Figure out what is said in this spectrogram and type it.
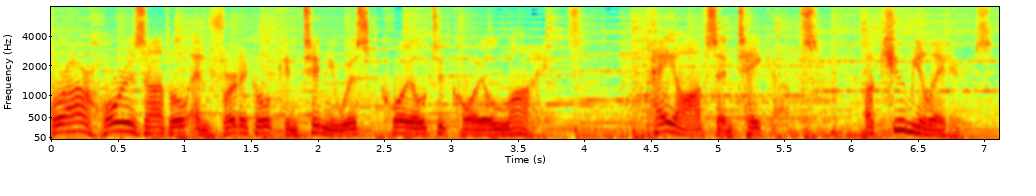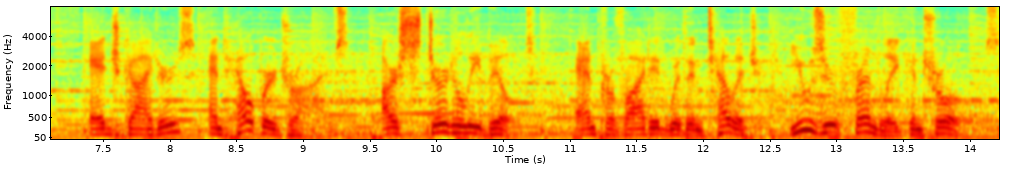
for our horizontal and vertical continuous coil-to-coil lines. Payoffs and take-ups, accumulators, edge guiders, and helper drives are sturdily built and provided with intelligent, user-friendly controls.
